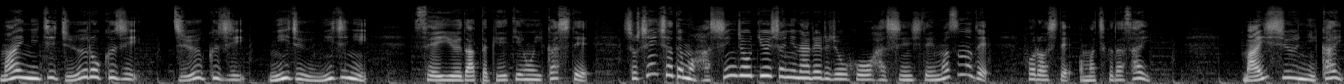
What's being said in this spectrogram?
毎日16時19時22時に声優だった経験を生かして初心者でも発信上級者になれる情報を発信していますのでフォローしてお待ちください。毎週2回。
